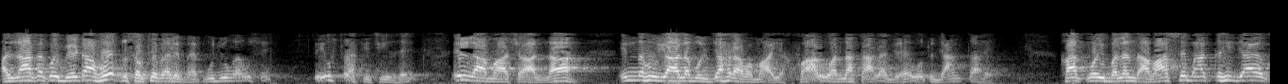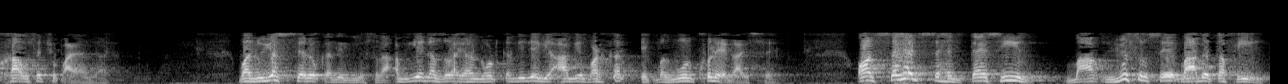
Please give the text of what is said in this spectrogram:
اللہ کا کوئی بیٹا ہو تو سب سے پہلے میں پوجوں گا اسے۔ تو یہ اس طرح کی چیز ہے۔ اللہ ماشاء اللہ ان یالم الجہرا وما یخفار وہ اللہ تعالیٰ جو ہے وہ تو جانتا ہے۔ خواہ کوئی بلند آواز سے بات کہی جائے، خواہ اسے چھپایا جائے۔ وہ نیس سے کر یسرا اب یہ لفظ یہاں نوٹ کر لیجیے یہ آگے بڑھ کر ایک مضمون کھلے گا اس سے۔ اور سہج سہج تحصیل یسر سے باب تفیل،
